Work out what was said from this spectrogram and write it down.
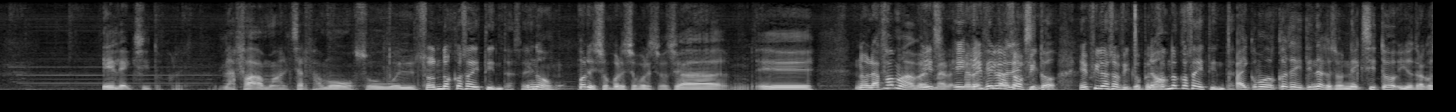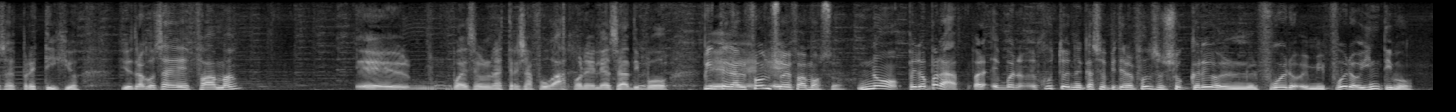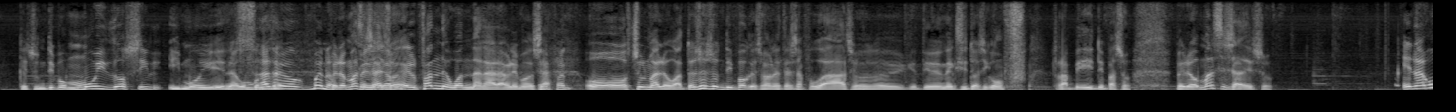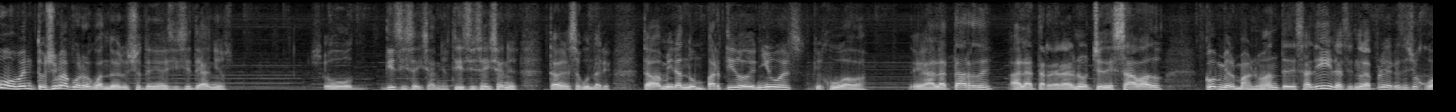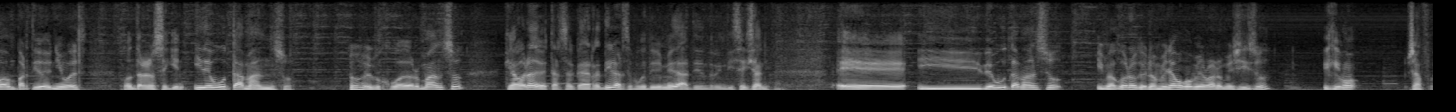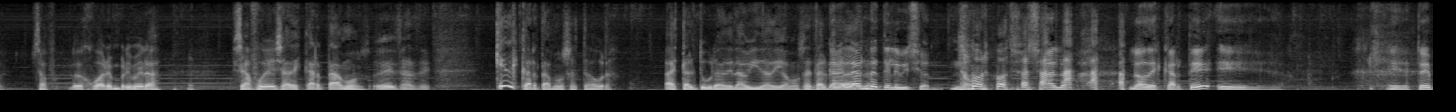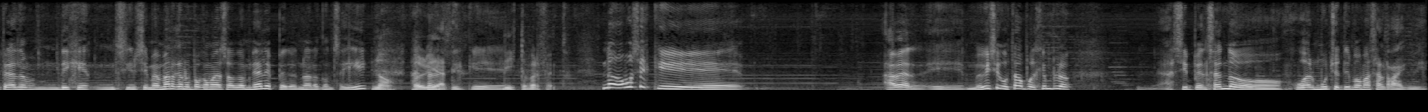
el éxito, por ahí. La fama, el ser famoso o el... Son dos cosas distintas, ¿eh? No, por eso, por eso, por eso. O sea, eh, no, la fama, me, es, me es- es refiero al filosófico, éxito. es filosófico, pero No. son dos cosas distintas. Hay como dos cosas distintas que son éxito y otra cosa es prestigio. Y otra cosa es fama. Eh, puede ser una estrella fugaz, ponele. O sea, tipo. Peter eh, Alfonso eh, es famoso. No, pero pará, pará, eh, bueno, justo en el caso de Peter Alfonso, yo creo en el fuero, en mi fuero íntimo, que es un tipo muy dócil y muy en algún punto. Bueno, pero más pero allá de eso, digamos- el fan de Wanda Nara, hablemos, o sea, o Zulma Lobato, esos son tipos que son estrellas fugaces, o, eh, que tienen éxito así como pf, rapidito y pasó. Pero más allá de eso, en algún momento, yo me acuerdo cuando yo tenía 17 años, o 16 años, 16 años, estaba en el secundario. Estaba mirando un partido de Newells que jugaba eh, a la tarde, a la tarde, a la noche de sábado, con mi hermano. Antes de salir, haciendo la previa, qué sé yo, jugaba un partido de Newells contra no sé quién. Y debuta Manso, ¿no? el jugador Manso, que ahora debe estar cerca de retirarse porque tiene mi edad, tiene 36 años. Eh, y debuta Manso, y me acuerdo que nos miramos con mi hermano mellizo, y dijimos, ya fue, ya fue. Lo de jugar en primera, ya fue, ya descartamos. eh, ya se- ¿Qué descartamos hasta ahora? A esta altura de la vida, digamos. A esta altura Galán de televisión. No, yo ya lo, lo descarté. eh, eh, estoy esperando, dije, si, si me marcan un poco más los abdominales, pero no lo conseguí. No, olvídate. Que... Listo, perfecto. No, vos es que. A ver, eh, me hubiese gustado, por ejemplo, así pensando, jugar mucho tiempo más al rugby.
